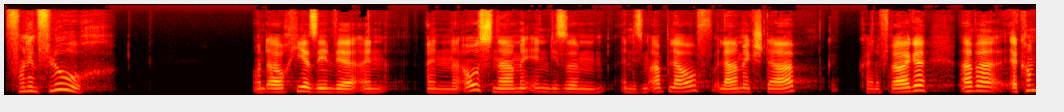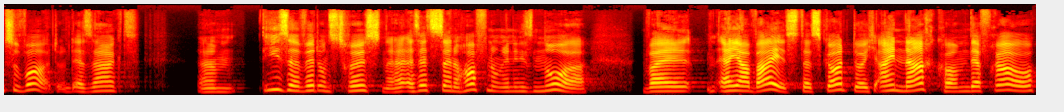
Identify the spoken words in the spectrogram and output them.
von dem Fluch. Und auch hier sehen wir ein, eine Ausnahme in diesem, in diesem Ablauf. Lamech starb keine Frage. Aber er kommt zu Wort und er sagt, ähm, dieser wird uns trösten. Er setzt seine Hoffnung in diesen Noah, weil er ja weiß, dass Gott durch ein Nachkommen der Frau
